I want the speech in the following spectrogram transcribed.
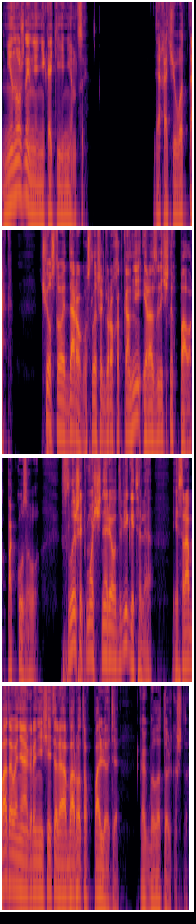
Не нужны мне никакие немцы. Я хочу вот так. Чувствовать дорогу, слышать грохот камней и различных палок по кузову, слышать мощный рев двигателя и срабатывание ограничителя оборотов в полете, как было только что.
